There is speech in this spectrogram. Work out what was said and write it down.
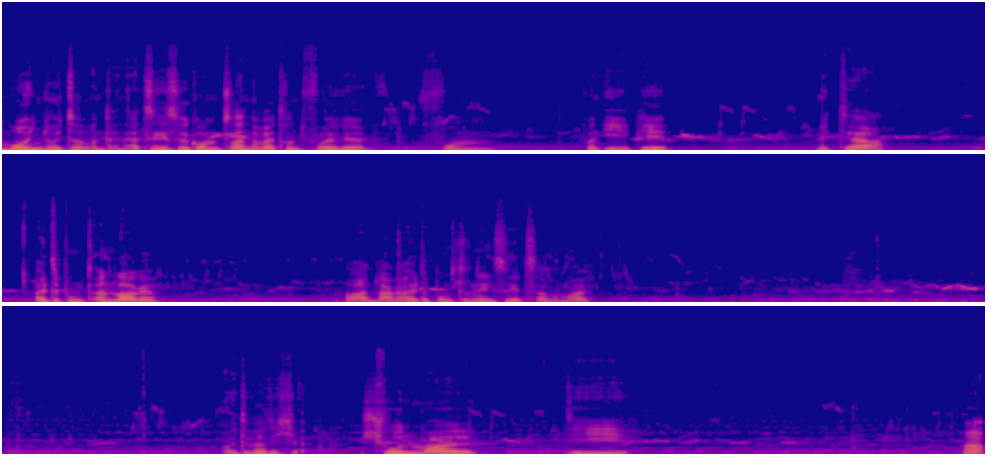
Moin Leute und ein herzliches Willkommen zu einer weiteren Folge vom, von EEP mit der Haltepunktanlage. Ah, Anlage Haltepunkte nenne ich sie jetzt einfach mal. Heute werde ich schon mal die... Ah.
